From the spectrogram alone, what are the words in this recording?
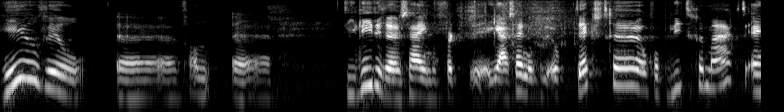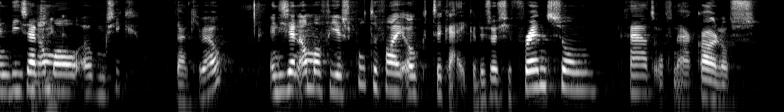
heel veel eh, van eh, die liederen zijn, ja, zijn op, op tekst of op lied gemaakt. En die zijn Muziek. allemaal op muziek, dankjewel. En die zijn allemaal via Spotify ook te kijken. Dus als je Friend Song gaat of naar Carlos.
